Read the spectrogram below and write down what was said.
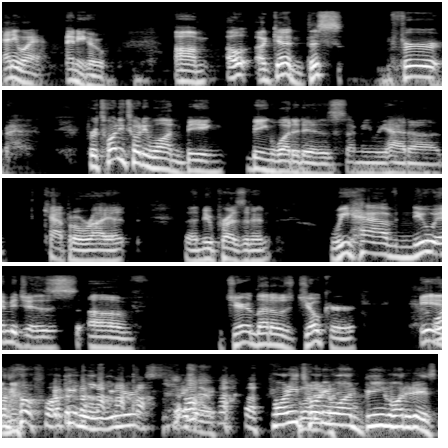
Anyway, anywho um oh again this for for 2021 being being what it is i mean we had a capitol riot the new president we have new images of jared leto's joker in what a fucking weird segue. 2021 being what it is,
